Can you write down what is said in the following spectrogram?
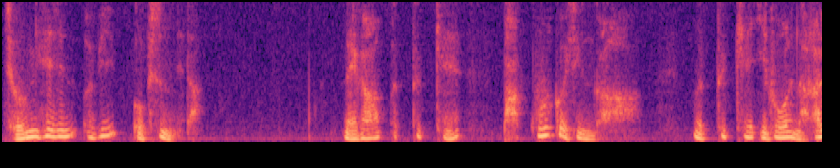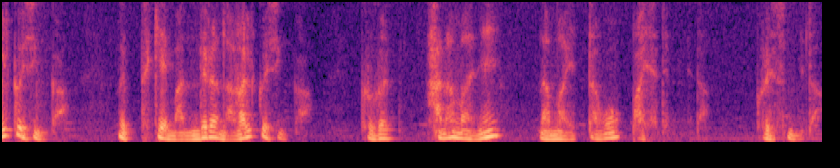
정해진 업이 없습니다. 내가 어떻게 바꿀 것인가, 어떻게 이루어 나갈 것인가, 어떻게 만들어 나갈 것인가, 그것 하나만이 남아있다고 봐야 됩니다. 그랬습니다.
